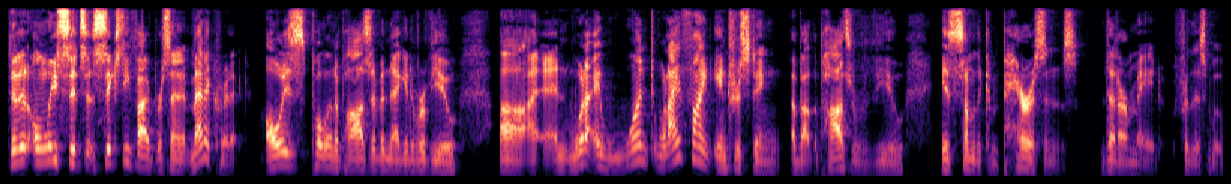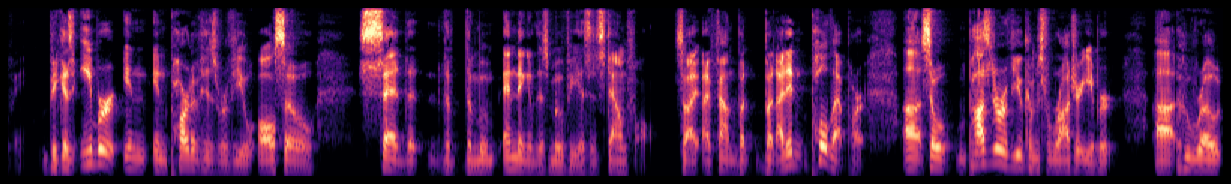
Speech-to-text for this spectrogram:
then it only sits at 65% at metacritic always pull in a positive and negative review uh, and what i want what i find interesting about the positive review is some of the comparisons that are made for this movie. Because Ebert, in in part of his review, also said that the the mo- ending of this movie is its downfall. So I, I found, but but I didn't pull that part. Uh, so positive review comes from Roger Ebert. Uh, who wrote,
